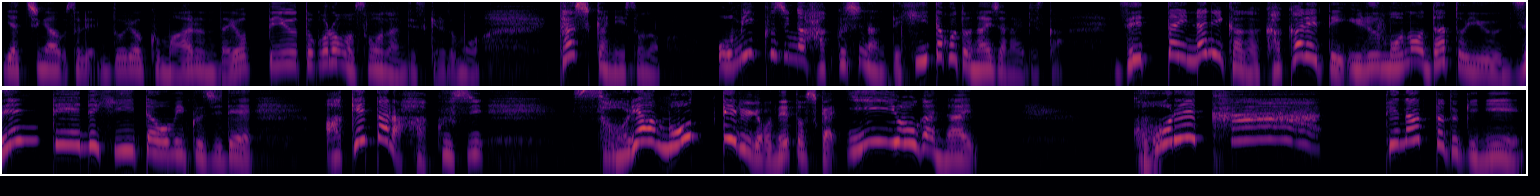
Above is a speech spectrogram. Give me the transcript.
いや違うそれ努力もあるんだよっていうところもそうなんですけれども確かにそのおみくじが白紙なんて引いたことないじゃないですか。絶対何かが書かれているものだという前提で引いたおみくじで開けたら白紙。そりゃ持ってるよねとしか言いようがない。これかってなった時に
